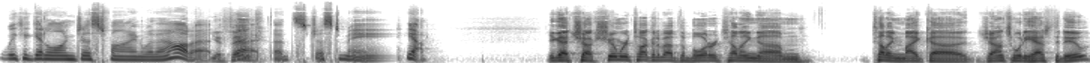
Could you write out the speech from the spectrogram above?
we could get along just fine without it. You think? that's just me. Yeah. You got Chuck Schumer talking about the border, telling um, telling Mike uh, Johnson what he has to do.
